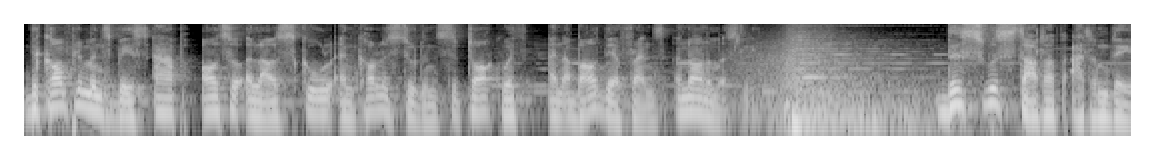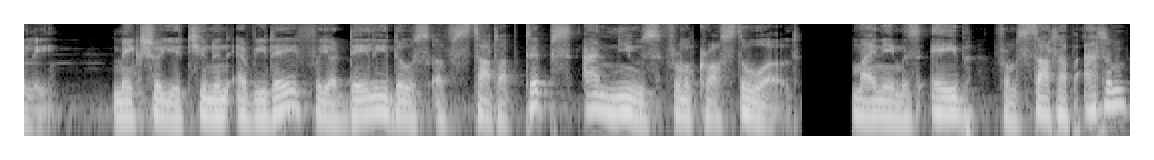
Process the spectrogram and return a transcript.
The compliments-based app also allows school and college students to talk with and about their friends anonymously. This was Startup Atom Daily. Make sure you tune in every day for your daily dose of startup tips and news from across the world. My name is Abe from Startup Atom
